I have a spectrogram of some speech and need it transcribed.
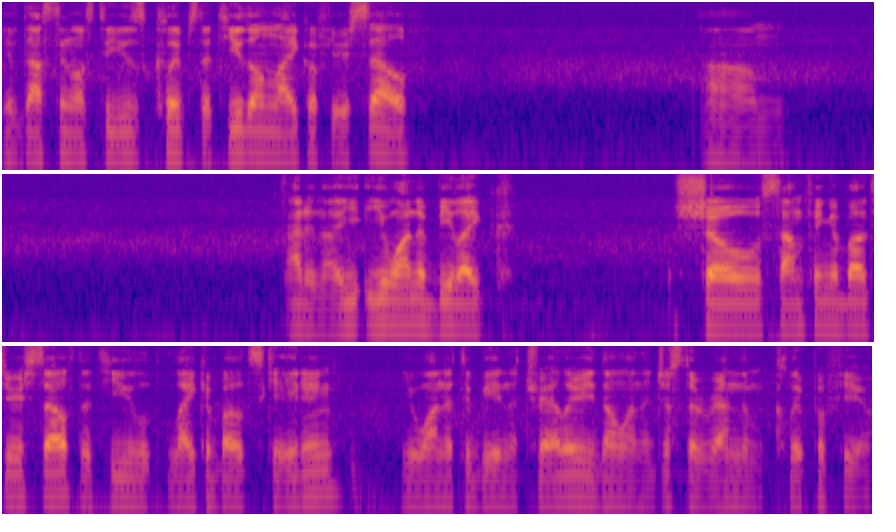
if Dustin was to use clips that you don't like of yourself um I don't know you, you want to be like show something about yourself that you like about skating you want it to be in a trailer you don't want it just a random clip of you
